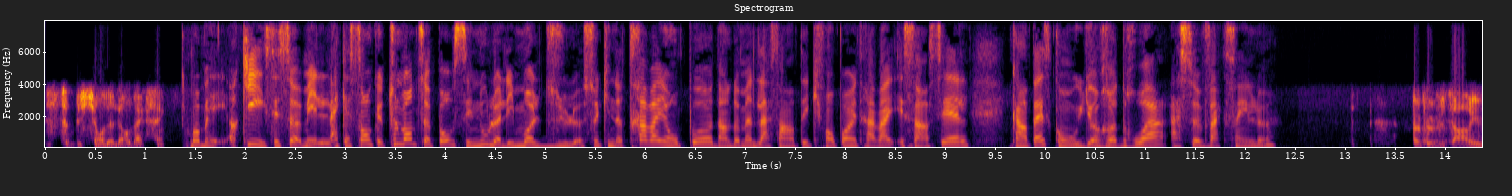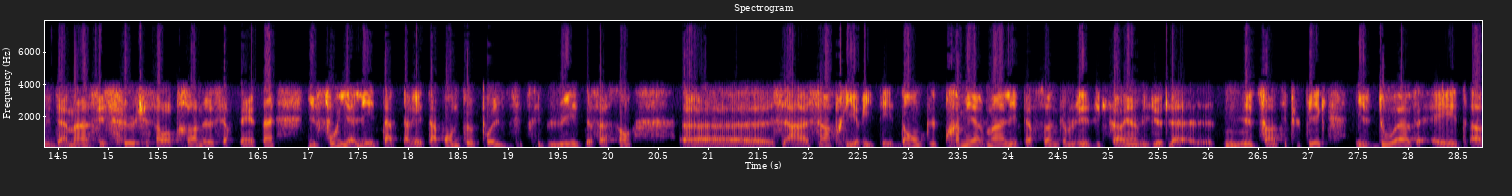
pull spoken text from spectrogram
distributions de leur vaccin. Bon ben ok, c'est ça. Mais la question que tout le monde se pose, c'est nous là, les moldus, là, ceux qui ne travaillons pas dans le domaine de la santé, qui font pas un travail essentiel. Quand est-ce qu'on y aura droit à ce vaccin-là? Un peu plus tard, évidemment. C'est sûr que ça va prendre un certain temps. Il faut y aller étape par étape. On ne peut pas le distribuer de façon euh, sans priorité. Donc, premièrement, les personnes, comme je l'ai dit, qui travaillent en milieu de la milieu de santé publique, ils doivent être à,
